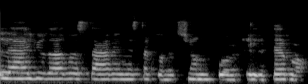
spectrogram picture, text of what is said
le ha ayudado a estar en esta conexión con el Eterno.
